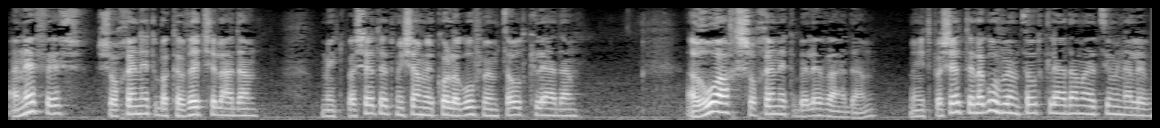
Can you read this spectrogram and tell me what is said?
הנפש שוכנת בכבד של האדם, מתפשטת משם אל כל הגוף באמצעות כלי הדם. הרוח שוכנת בלב האדם, ומתפשטת אל הגוף באמצעות כלי הדם היוצאים מן הלב.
